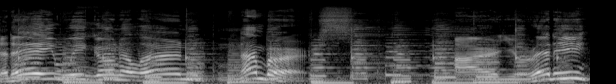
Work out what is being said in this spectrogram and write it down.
Today we're gonna learn numbers. Are you ready?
